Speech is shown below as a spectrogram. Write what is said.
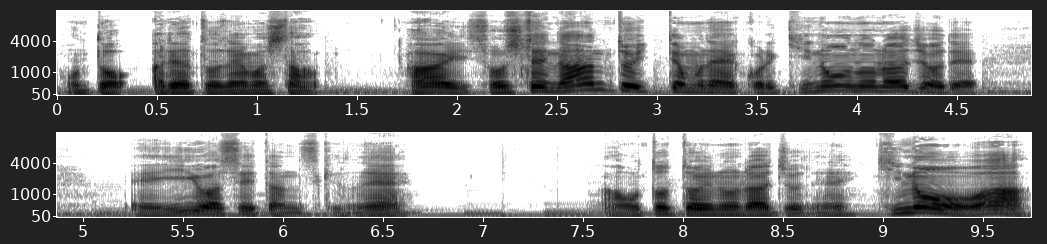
本当ありがとうございました。はい。そしてなんといってもねこれ昨日のラジオで、えー、言い忘れたんですけどね。あ一昨日のラジオでね。昨日は、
